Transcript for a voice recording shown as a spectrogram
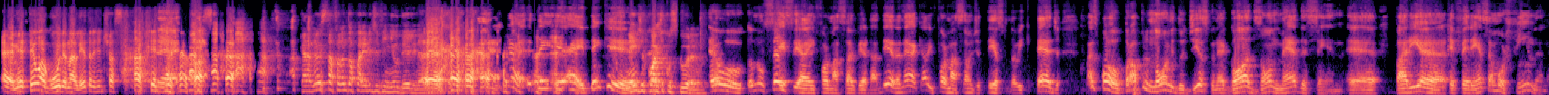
É, meteu agulha na letra, a gente já sabe. É. Cara, não está falando do aparelho de vinil dele, né? É, é, tem, é, tem que. Nem de corte e costura. Né? Eu, eu não sei se a informação é verdadeira, né? Aquela informação de texto da Wikipédia mas, pô, o próprio nome do disco, né? God's Own Medicine, é, faria referência à morfina, né?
